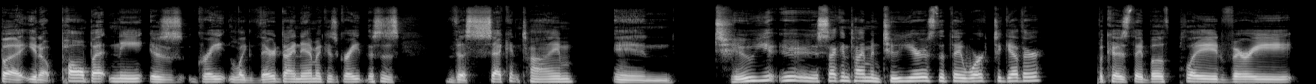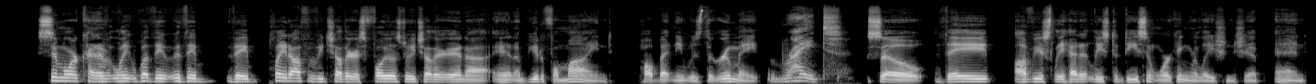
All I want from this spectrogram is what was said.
But, you know, Paul Bettany is great. Like their dynamic is great. This is the second time in two years, er, second time in two years that they worked together because they both played very similar kind of like what they, they, they played off of each other as foils to each other in a, in a beautiful mind. Paul Bettany was the roommate Right. so they obviously had at least a decent working relationship and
